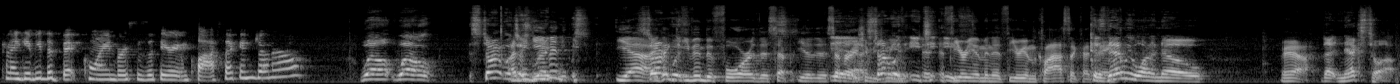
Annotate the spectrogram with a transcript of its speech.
Can I give you the Bitcoin versus Ethereum Classic in general? Well, well, start with I just think reg- even yeah, I think with- even before the, sep- yeah, the separation start between with E ETH. Ethereum and Ethereum Classic, because then we want to know yeah, that next top.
